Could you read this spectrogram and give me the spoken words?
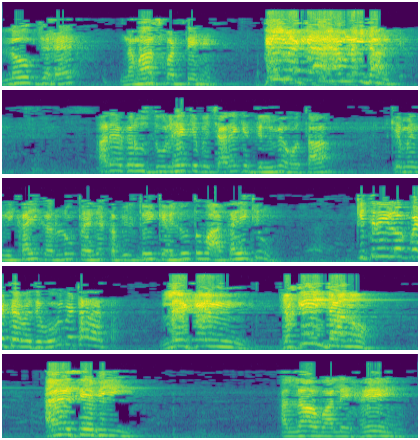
لوگ جو ہے نماز پڑھتے ہیں۔ دل میں کیا ہے ہم نہیں جانتے۔ ارے اگر اس دولہے کے بیچارے کے دل میں ہوتا کہ میں نکاح کر لوں، پہلے قبیل تو ہی کہہ لوں، تو وہ آتا ہی کیوں؟ کتنے ہی لوگ بیٹھے ہوئے تھے، وہ بھی بیٹھا رہتا۔ لیکن یقین جانو، ایسے بھی اللہ والے ہیں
